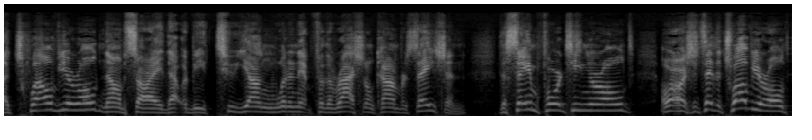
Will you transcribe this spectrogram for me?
a 12 year old no i'm sorry that would be too young wouldn't it for the rational conversation? The same 14 year old or i should say the 12 year old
